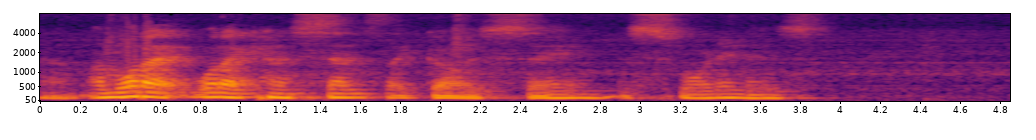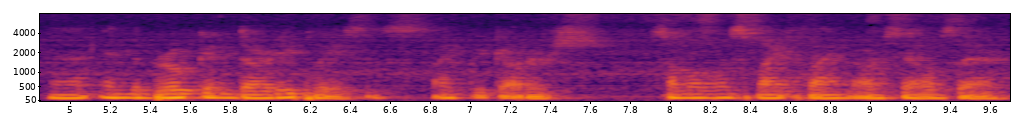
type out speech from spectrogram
Um, and what I what I kind of sense like God is saying this morning is, uh, in the broken, dirty places like the gutters some of us might find ourselves there.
